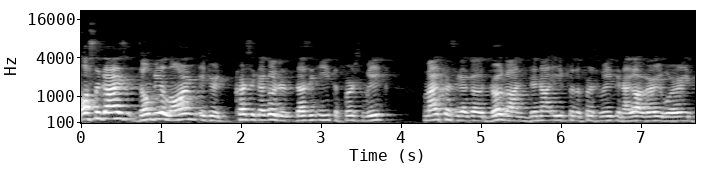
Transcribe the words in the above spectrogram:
Also guys, don't be alarmed if your crested gecko doesn't eat the first week. My crested gecko, Drogon, did not eat for the first week and I got very worried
